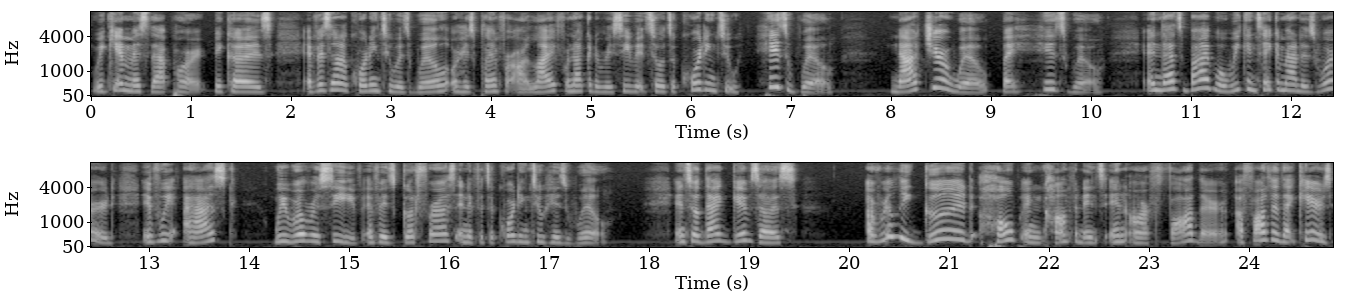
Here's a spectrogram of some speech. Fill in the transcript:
We can't miss that part because if it's not according to his will or his plan for our life, we're not going to receive it. So it's according to his will, not your will, but his will. And that's Bible. We can take him at his word. If we ask, we will receive if it's good for us and if it's according to his will. And so that gives us a really good hope and confidence in our Father, a Father that cares.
